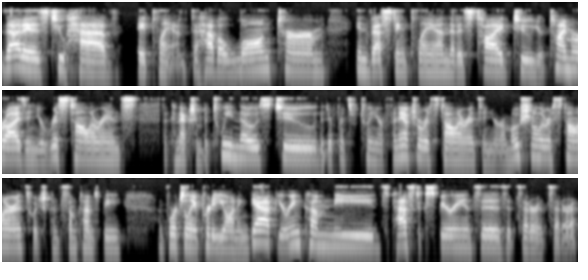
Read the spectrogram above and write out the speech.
that is to have a plan, to have a long term investing plan that is tied to your time horizon, your risk tolerance, the connection between those two, the difference between your financial risk tolerance and your emotional risk tolerance, which can sometimes be, unfortunately, a pretty yawning gap, your income needs, past experiences, et cetera, et cetera.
